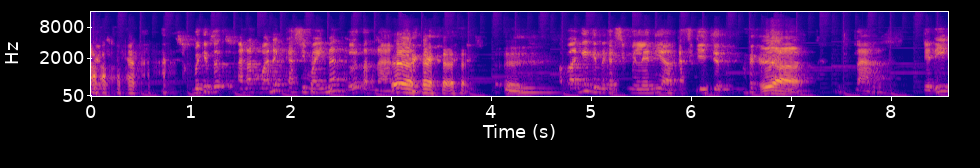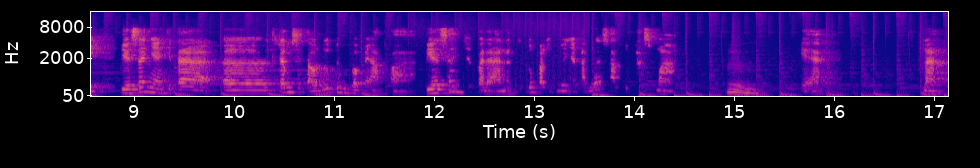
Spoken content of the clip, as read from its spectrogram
Begitu anak panik kasih mainan, lo tenang. Apalagi generasi milenial kasih gadget. Iya. Nah, jadi biasanya kita eh, kita mesti tahu dulu penyebabnya apa. Biasanya pada anak itu paling banyak adalah satu asma, Hmm. ya. Nah,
